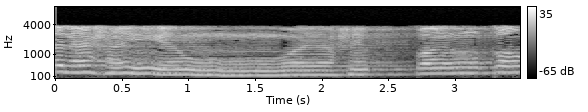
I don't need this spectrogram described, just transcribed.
كان حيا ويحق القول.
